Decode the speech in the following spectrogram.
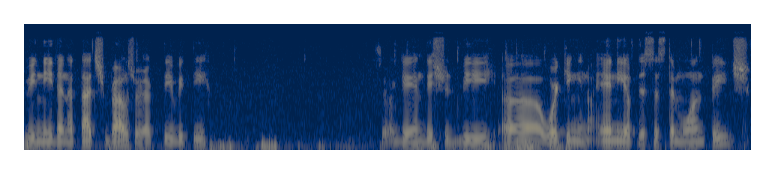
we need an attached browser activity. So again this should be uh, working in any of the system one page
